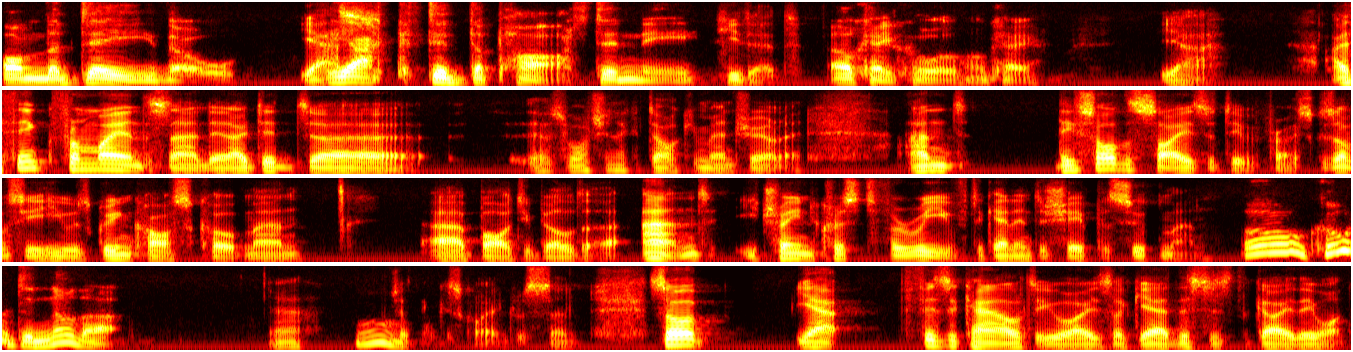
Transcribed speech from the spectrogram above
on the day though. Yes, He acted the part, didn't he? he did. Okay, cool. Okay. Yeah, I think from my understanding, I did. Uh, I was watching like a documentary on it, and they saw the size of David Prowse because obviously he was Green Cross Code Man, uh, bodybuilder, and he trained Christopher Reeve to get into shape as Superman, Oh, cool. I didn't know that. Yeah. Oh. which I think is quite interesting. So yeah, physicality wise, like yeah, this is the guy they want.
